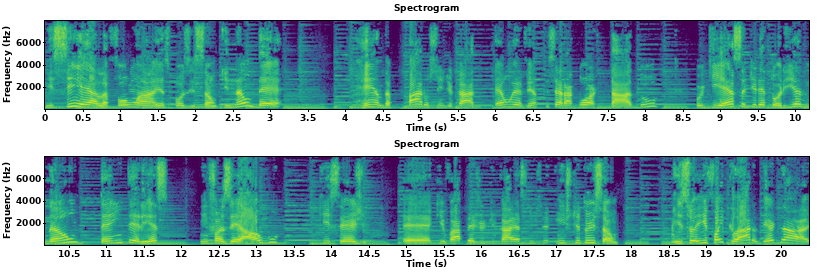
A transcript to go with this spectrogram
E se ela for uma exposição que não der renda para o sindicato, é um evento que será cortado, porque essa diretoria não tem interesse em fazer algo que seja é, que vá prejudicar essa instituição. Isso aí foi claro desde, a,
